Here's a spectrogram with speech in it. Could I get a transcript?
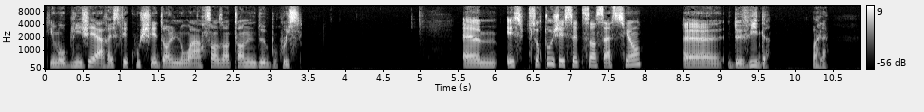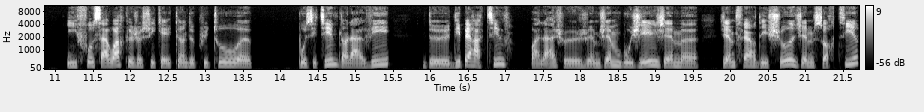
qui m'obligeaient à rester couché dans le noir sans entendre de bruit. Euh, et surtout, j'ai cette sensation euh, de vide. Voilà. Il faut savoir que je suis quelqu'un de plutôt euh, positif dans la vie, de d'hyperactive. Voilà, j'aime j'aime bouger, j'aime euh, j'aime faire des choses, j'aime sortir.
